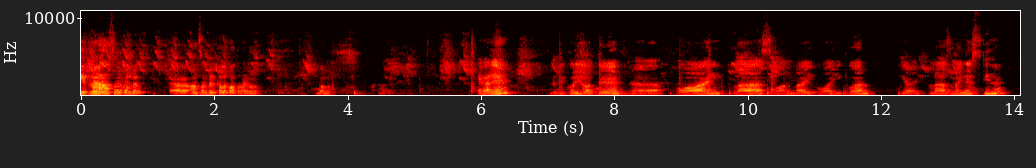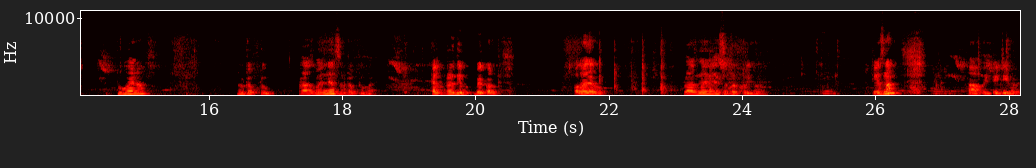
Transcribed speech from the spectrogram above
এইটার আনসার করলে আনসার বের করলে কত হয় বলো? বলো। এখানে যদি করি অতএব Y plus one by Y equal কি হয়? প্লাস মাইনাস কি হয়? টু হয় না? Root of two plus minus root of two হয়। ক্যালকুলেটর দিয়ে বের করো। কত দেখো? প্লাস মাইনাস রুট অফ টুই হবে। ঠিক আছে না? হ্যাঁ এইটাই হবে।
